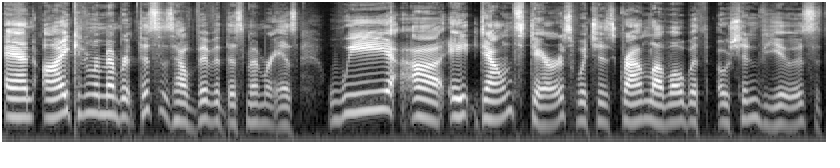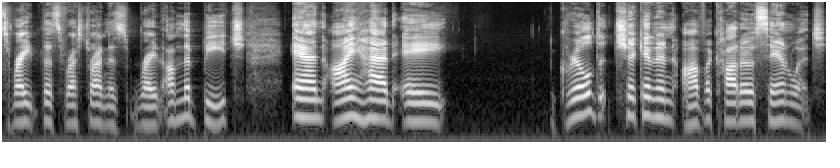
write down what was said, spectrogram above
And I can remember, this is how vivid this memory is. We uh, ate downstairs, which is ground level with ocean views. It's right, this restaurant is right on the beach. And I had a grilled chicken and avocado sandwich.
